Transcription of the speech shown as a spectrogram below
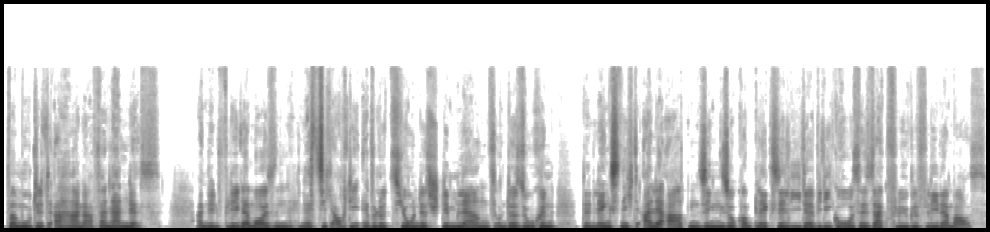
vermutet Ahana Fernandes. An den Fledermäusen lässt sich auch die Evolution des Stimmlernens untersuchen, denn längst nicht alle Arten singen so komplexe Lieder wie die große Sackflügelfledermaus.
